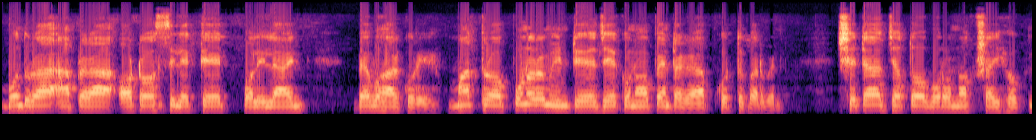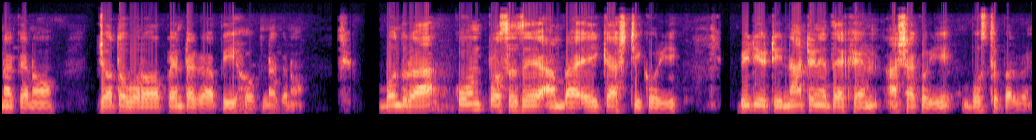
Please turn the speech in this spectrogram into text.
বন্ধুরা আপনারা অটো সিলেক্টেড পলিলাইন ব্যবহার করে মাত্র পনেরো মিনিটে যে কোনো প্যান্টাগ্রাফ করতে পারবেন। সেটা যত বড় নকশাই হোক না কেন, যত বড় প্যান্টাগ্রাফই হোক না কেন। বন্ধুরা, কোন প্রসেসে আমরা এই কাজটি করি, ভিডিওটি না টেনে দেখেন, আশা করি বুঝতে পারবেন।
